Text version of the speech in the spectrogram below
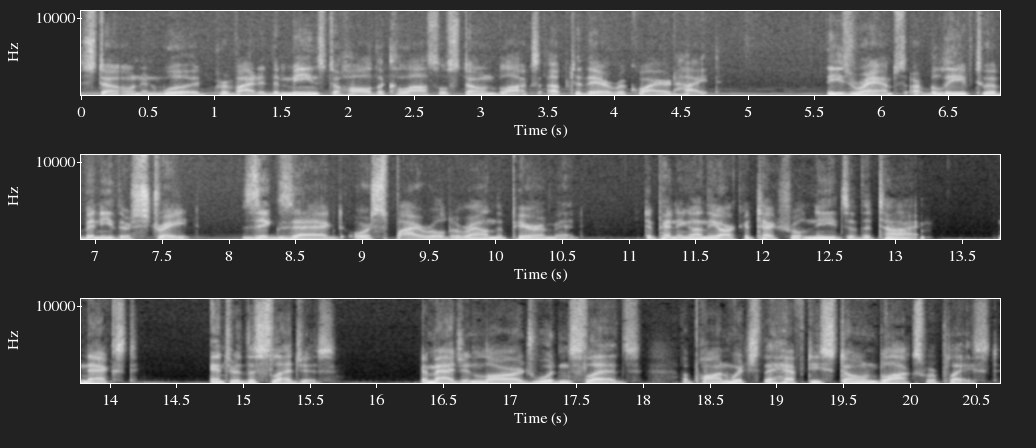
stone, and wood, provided the means to haul the colossal stone blocks up to their required height. These ramps are believed to have been either straight, zigzagged, or spiraled around the pyramid, depending on the architectural needs of the time. Next, enter the sledges. Imagine large wooden sleds, upon which the hefty stone blocks were placed.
